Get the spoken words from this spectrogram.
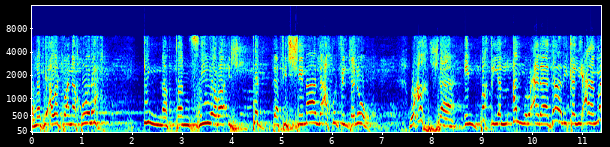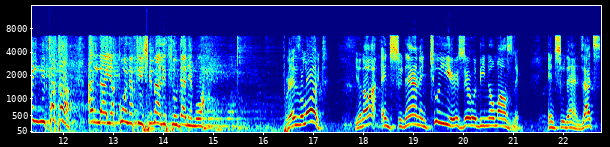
الذي أردت أن أقوله إن التنصير اشتد في الشمال لا أقول في الجنوب وأخشى إن بقي الأمر على ذلك لعامين فقط ألا يكون في شمال السودان موحد Praise the Lord. You know, in Sudan, in two years, there will be no Muslim in Sudan. That's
